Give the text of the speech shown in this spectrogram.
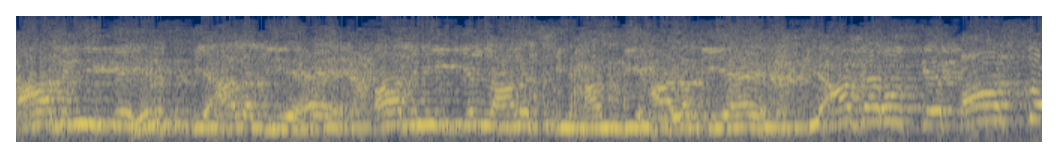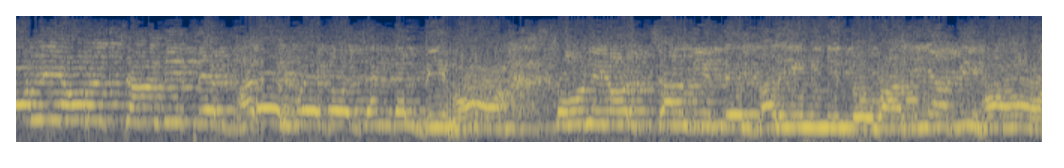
آدمی کے حرص کی حالت یہ ہے۔ آدمی کے لالچ کی حالت کی حالت یہ ہے کہ اگر اس کے پاس سونے اور چاندی سے بھرے ہوئے دو جنگل بھی ہوں، سونے اور چاندی سے بھری ہوئی دو وادیاں بھی ہوں۔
